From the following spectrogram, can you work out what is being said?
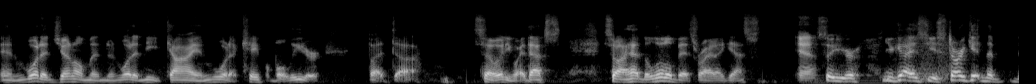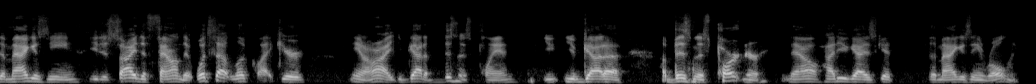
and what a gentleman and what a neat guy and what a capable leader. But uh, so anyway that's so i had the little bits right i guess. Yeah. So you're you guys you start getting the the magazine you decide to found it. What's that look like? You're you know all right you've got a business plan. You, you've got a, a business partner. Now how do you guys get the magazine rolling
